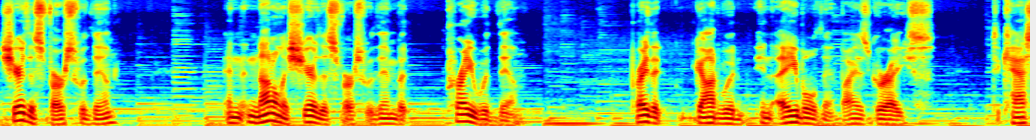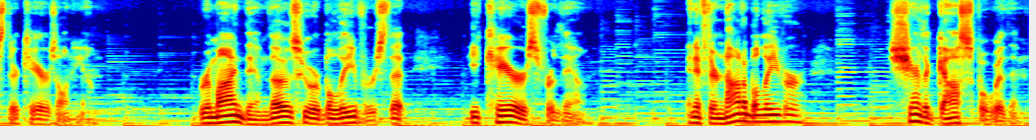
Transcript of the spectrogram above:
Share this verse with them. And not only share this verse with them, but pray with them. Pray that God would enable them by His grace to cast their cares on Him. Remind them, those who are believers, that He cares for them. And if they're not a believer, share the gospel with them.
